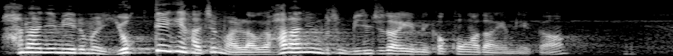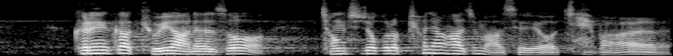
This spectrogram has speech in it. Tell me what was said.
하나님 이름을 욕되게 하지 말라고요. 하나님 무슨 민주당입니까? 공화당입니까? 그러니까 교회 안에서 정치적으로 편향하지 마세요. 제발.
